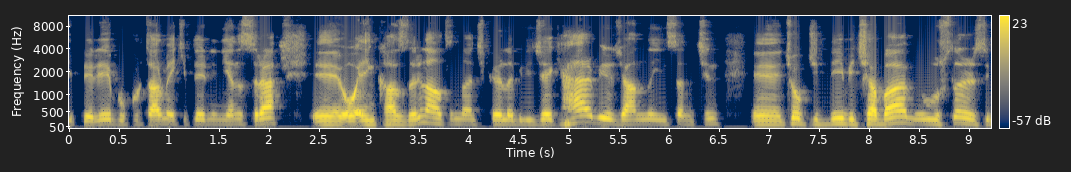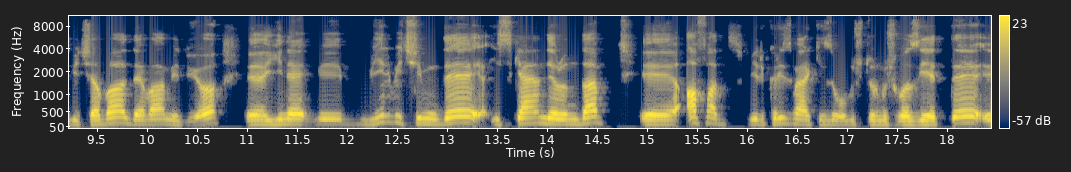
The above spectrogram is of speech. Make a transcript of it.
ekipleri, bu kurtarma ekiplerinin yanı sıra e, o enkazların altından çıkarılabilecek her bir canlı insan için e, çok ciddi bir çaba, uluslararası bir çaba devam ediyor. E, yine e, bir biçimde İskenderun'da e, AFAD bir kriz merkezi oluşturmuş vaziyette. E,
